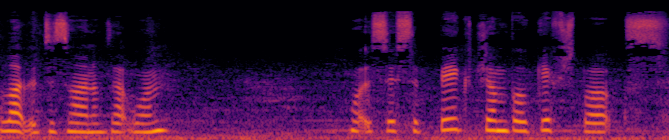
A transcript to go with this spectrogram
I like the design of that one. What is this? A big jumbo gift box.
